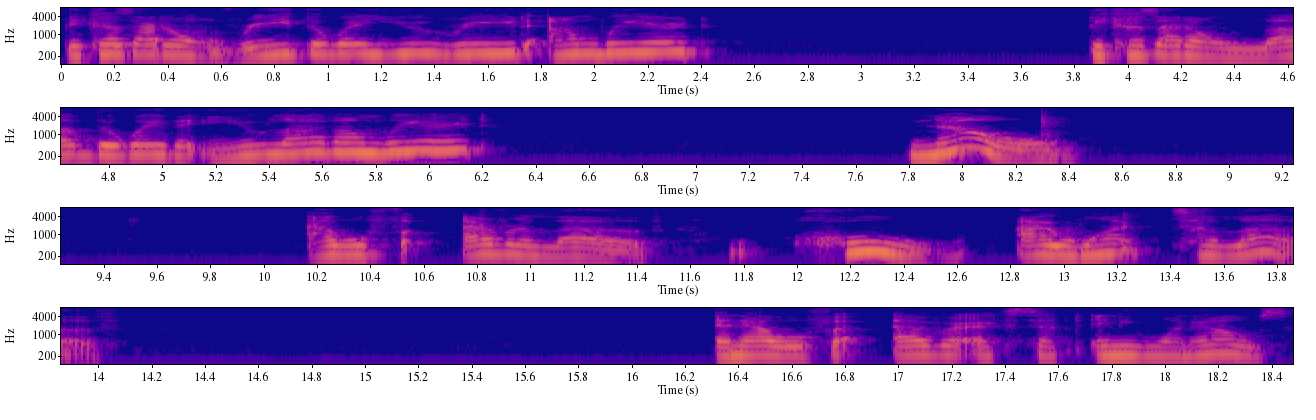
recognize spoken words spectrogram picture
Because I don't read the way you read, I'm weird. Because I don't love the way that you love, I'm weird. No. I will forever love who I want to love. And I will forever accept anyone else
